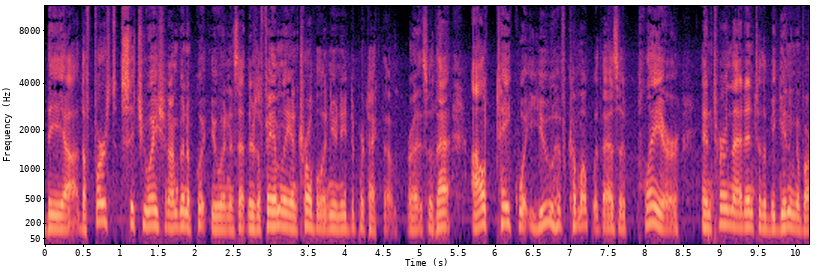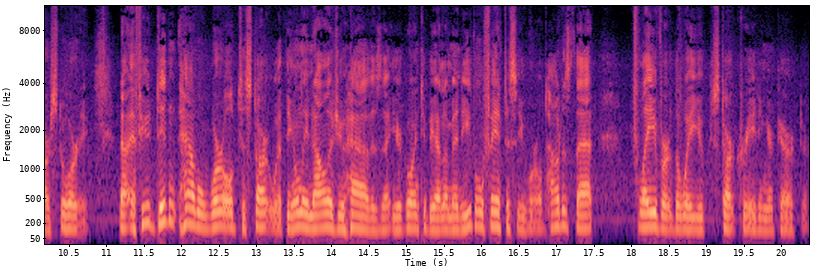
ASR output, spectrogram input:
the uh, the first situation I'm going to put you in is that there's a family in trouble and you need to protect them, right? So that I'll take what you have come up with as a player and turn that into the beginning of our story. Now, if you didn't have a world to start with, the only knowledge you have is that you're going to be in a medieval fantasy world. How does that flavor the way you start creating your character?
